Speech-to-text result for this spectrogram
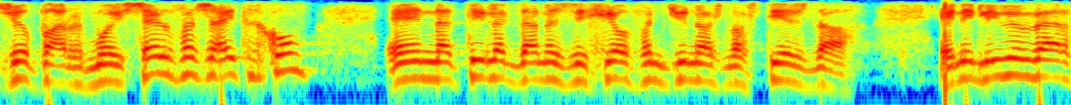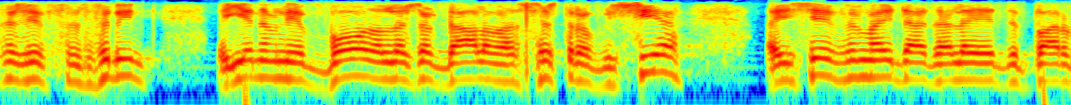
so 'n paar mooi selfs uitgekom en natuurlik dan is die geel van tunas nog steeds daar. En die Liebenberg is 'n vriend, 'n ene meneer Bol, hulle is ook daar was gister op die see. Hy sê vir my dat hulle het 'n paar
